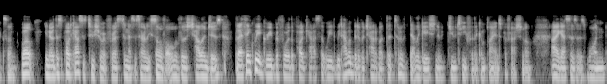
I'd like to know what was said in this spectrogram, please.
Excellent. Well, you know, this podcast is too short for us to necessarily solve all of those challenges, but I think we agreed before the podcast that we'd we'd have a bit of a chat about the sort of delegation of duty for the compliance professional. I guess as as one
